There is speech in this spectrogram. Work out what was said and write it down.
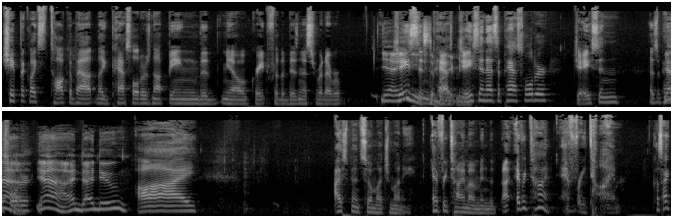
chapek likes to talk about like pass holders not being the you know great for the business or whatever yeah, jason pass jason as a pass holder jason as a pass yeah, holder yeah, I, I do. I I spend so much money every time I'm in the uh, every time every time because I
